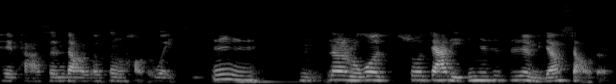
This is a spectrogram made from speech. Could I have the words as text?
可以爬升到一个更好的位置。嗯嗯，那如果说家里今天是资源比较少的，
